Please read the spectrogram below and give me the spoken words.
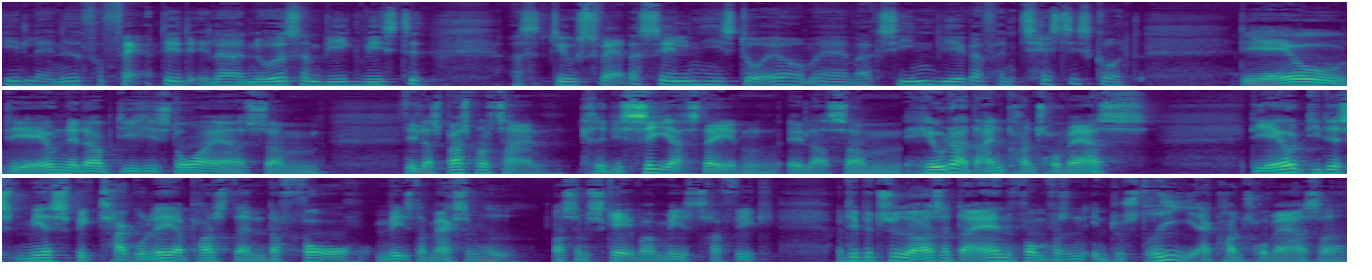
et eller andet forfærdeligt, eller noget, som vi ikke vidste. Altså, det er jo svært at sælge en historie om, at vaccinen virker fantastisk godt. Det er jo, det er jo netop de historier, som stiller spørgsmålstegn, kritiserer staten, eller som hævder, at der er en kontrovers. Det er jo de der mere spektakulære påstande, der får mest opmærksomhed, og som skaber mest trafik. Og det betyder også, at der er en form for sådan en industri af kontroverser.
